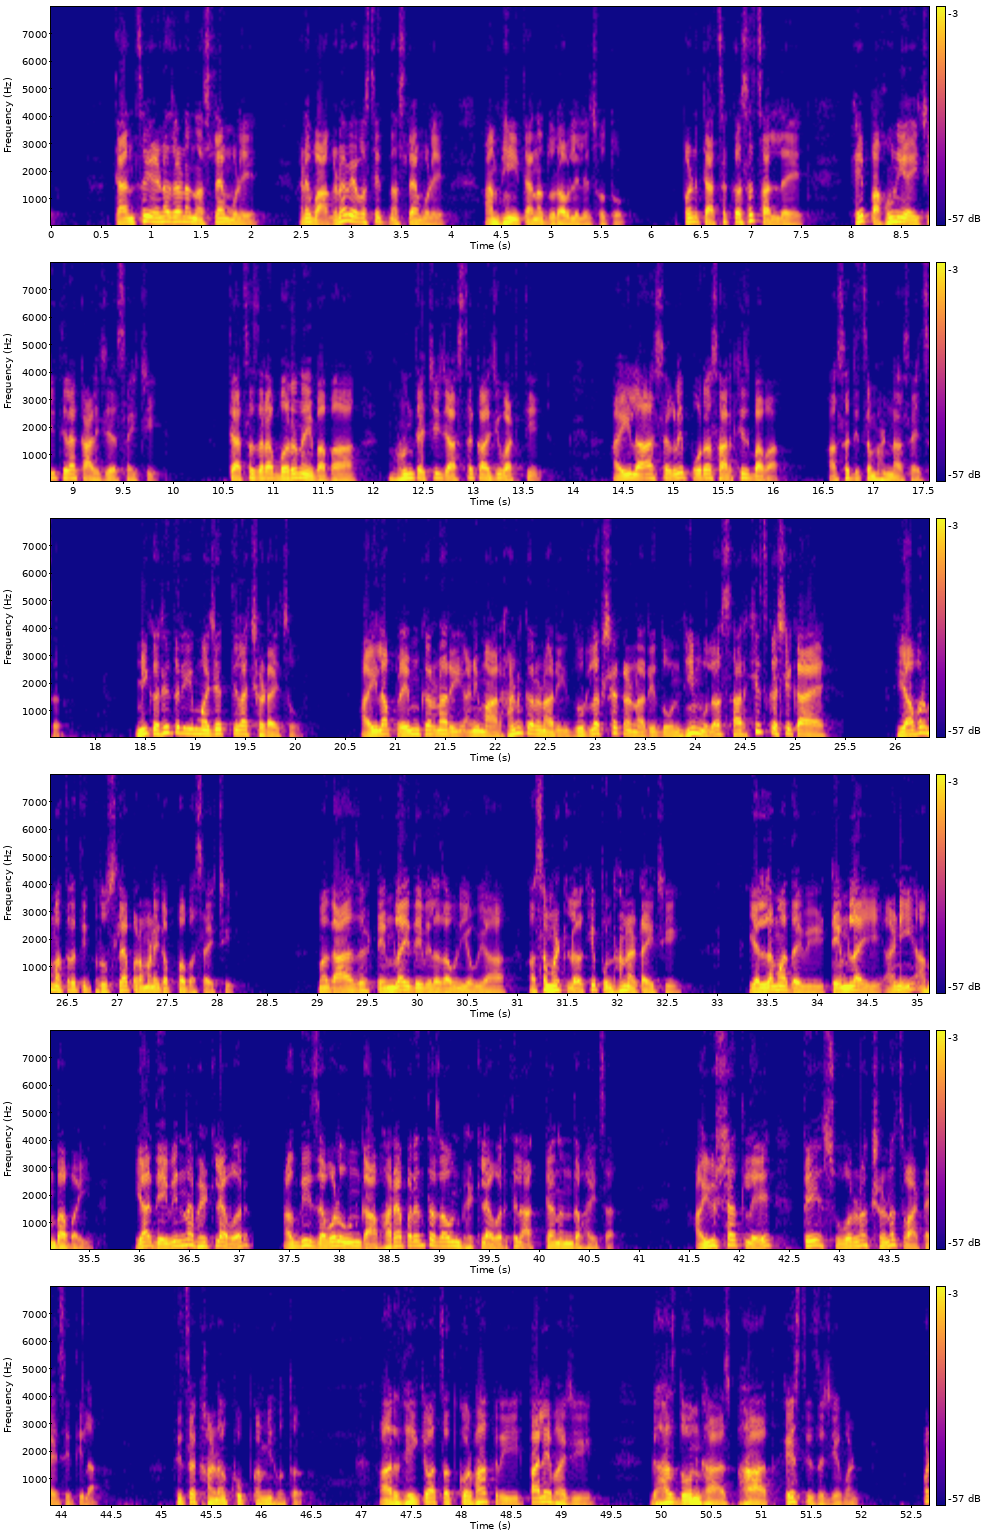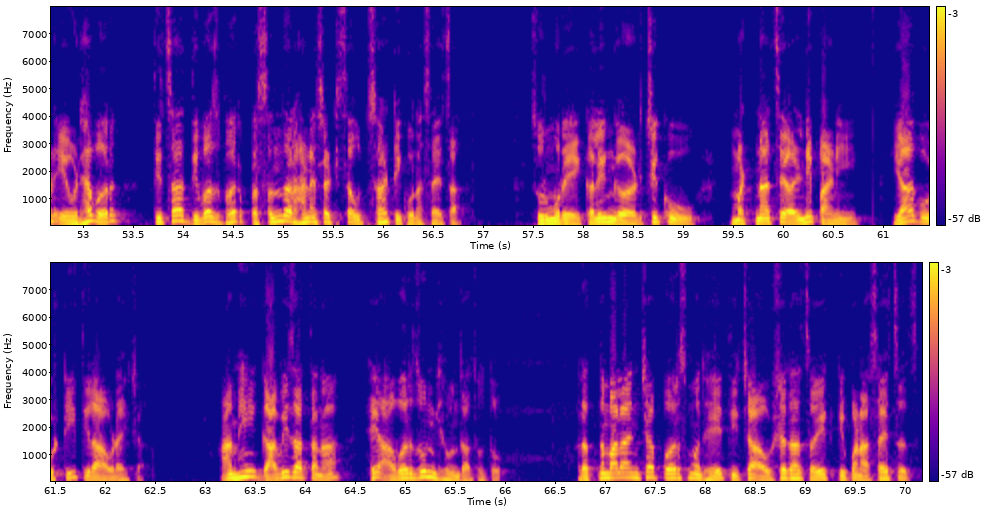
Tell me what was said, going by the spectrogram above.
त्यांचं येणं जाणं नसल्यामुळे आणि वागणं व्यवस्थित नसल्यामुळे आम्ही त्यांना दुरावलेलेच होतो. पण त्याचं कसं चाललं आहे हे पाहून यायची तिला काळजी असायची. त्याचं जरा बरं नाही बाबा म्हणून त्याची जास्त काळजी वाटते आईला सगळी पोरं सारखीच बाबा असं तिचं म्हणणं असायचं. मी कधीतरी मजेत तिला छडायचो. आईला प्रेम करणारी आणि मारहाण करणारी दुर्लक्ष करणारी दोन्ही मुलं सारखीच कशी काय? यावर मात्र ती रुसल्याप्रमाणे गप्प बसायची. मग आज टेमलाई देवीला जाऊन येऊया असं म्हटलं की पुन्हा नटायची. यल्लमा देवी टेमलाई आणि अंबाबाई या देवींना भेटल्यावर अगदी जवळून गाभाऱ्यापर्यंत जाऊन भेटल्यावर तिला अत्यानंद व्हायचा. आयुष्यातले ते सुवर्ण क्षणच वाटायचे तिला. तिचं खाणं खूप कमी होतं. अर्धी किंवा चतकोर भाकरी पालेभाजी घास दोन घास भात हेच तिचं जेवण. पण एवढ्यावर तिचा दिवसभर प्रसन्न राहण्यासाठीचा उत्साह टिकून असायचा. चुरमुरे कलिंगड चिकू मटणाचे अळणी पाणी या गोष्टी तिला आवडायच्या. आम्ही गावी जाताना हे आवर्जून घेऊन जात होतो. रत्नमालांच्या पर्समध्ये तिच्या औषधाचं एक टिपण असायचंच.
